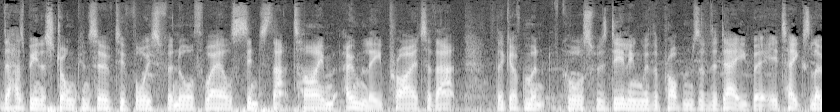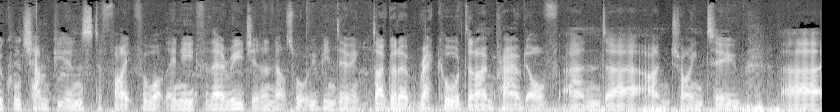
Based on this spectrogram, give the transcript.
there has been a strong Conservative voice for North Wales since that time only. Prior to that, the government, of course, was dealing with the problems of the day, but it takes local champions to fight for what they need for their region, and that's what we've been doing. I've got a record that I'm proud of, and uh, I'm trying to. Uh,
